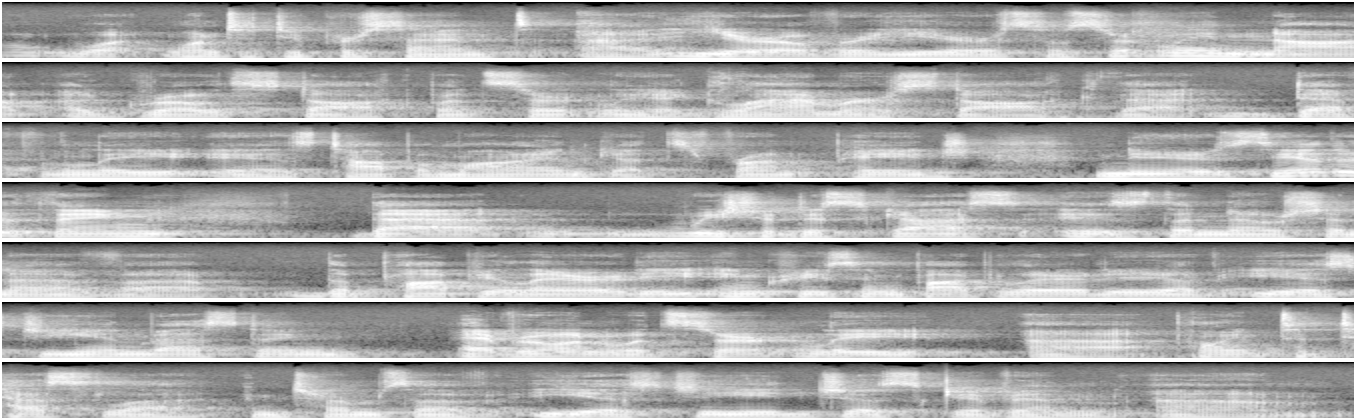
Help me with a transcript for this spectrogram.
what one to two percent uh, year over year. So certainly not a growth stock but certainly a glamour stock that definitely is top of mind gets front page news. The other thing that we should discuss is the notion of uh, the popularity, increasing popularity of ESG investing. Everyone would certainly uh, point to Tesla in terms of ESG, just given um,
